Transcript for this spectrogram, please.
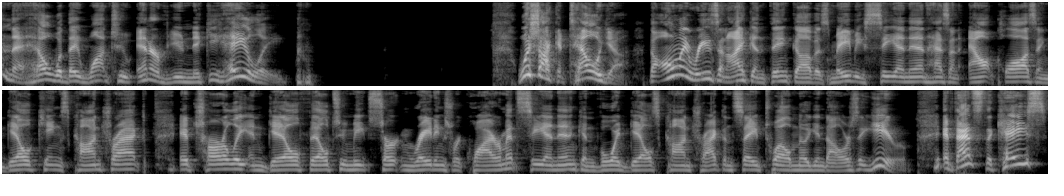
in the hell would they want to interview Nikki Haley? Wish I could tell you. The only reason I can think of is maybe CNN has an out clause in Gayle King's contract. If Charlie and Gayle fail to meet certain ratings requirements, CNN can void Gayle's contract and save $12 million a year. If that's the case,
